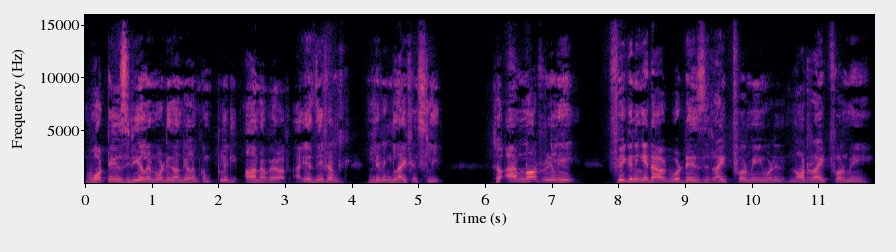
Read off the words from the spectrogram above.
What is real and what is unreal, I'm completely unaware of. As if I'm living life in sleep. So I'm not really figuring it out what is right for me, what is not right for me.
